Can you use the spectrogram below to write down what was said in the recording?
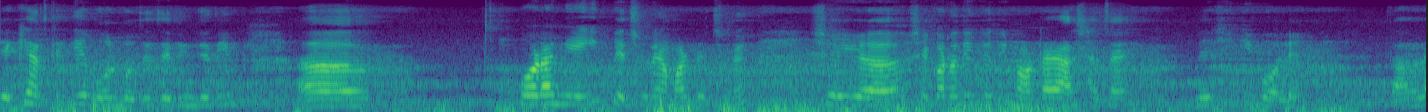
দেখে আজকে গিয়ে বলব যে যেদিন যেদিন পড়া নেই, পেছনে, আমার পেছনে, সেই সে কটা দিন যদি নটায় আসা যায়, দেখি কি বলে। তাহলে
